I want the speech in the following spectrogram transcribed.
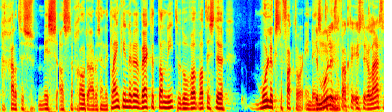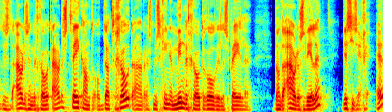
gaat het dus mis als de grootouders en de kleinkinderen? Werkt het dan niet? Ik bedoel, wat, wat is de moeilijkste factor in deze De moeilijkste driehoek? factor is de relatie tussen de ouders en de grootouders. Twee kanten op. Dat grootouders misschien een minder grote rol willen spelen dan de ouders willen. Dus die zeggen, hè,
